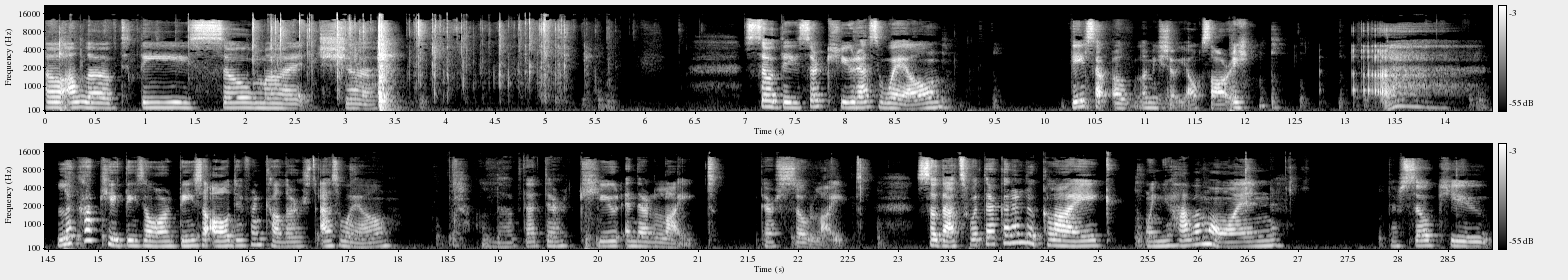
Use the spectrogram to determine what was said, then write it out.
Oh, I loved these so much. Uh, so these are cute as well. These are, oh, let me show y'all, sorry. Look how cute these are. These are all different colors as well. I love that they're cute and they're light. They're so light. So that's what they're gonna look like when you have them on. They're so cute.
